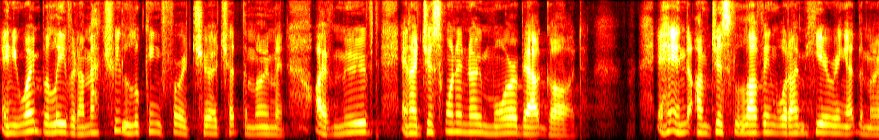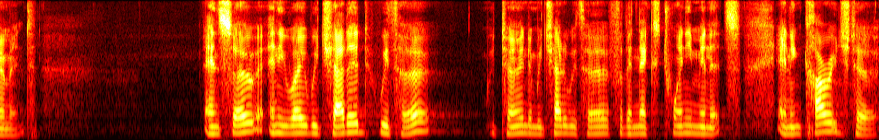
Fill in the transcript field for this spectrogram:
And you won't believe it. I'm actually looking for a church at the moment. I've moved and I just want to know more about God. And I'm just loving what I'm hearing at the moment. And so, anyway, we chatted with her. We turned and we chatted with her for the next 20 minutes and encouraged her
